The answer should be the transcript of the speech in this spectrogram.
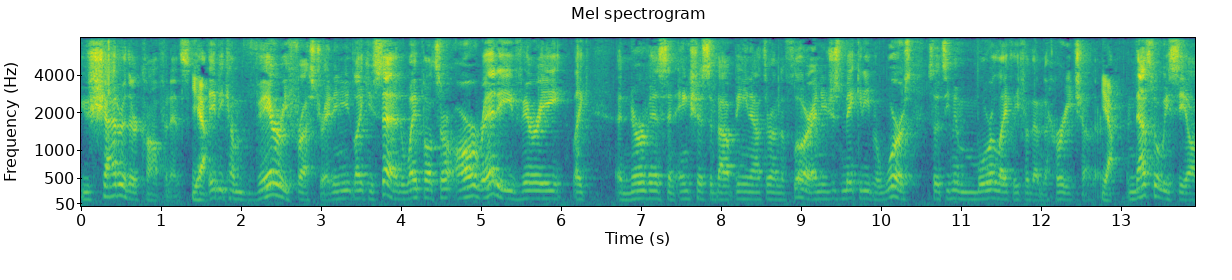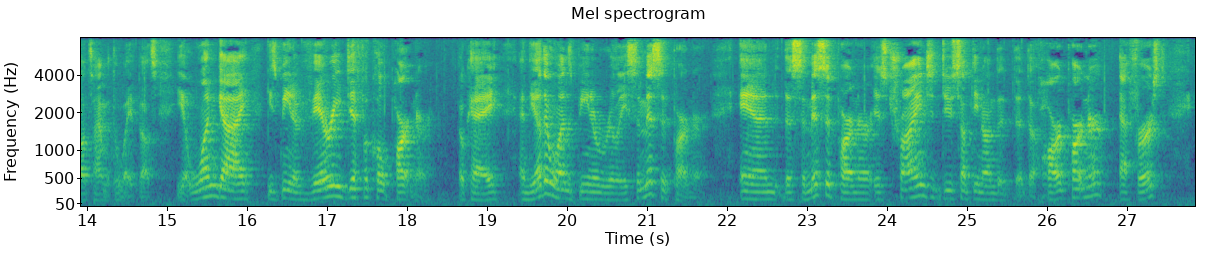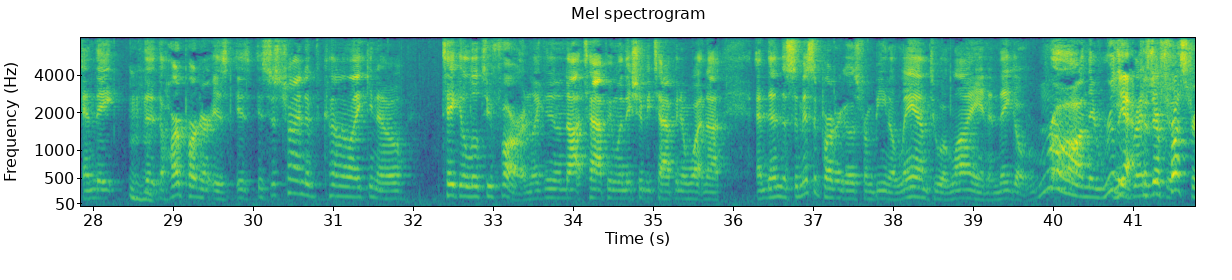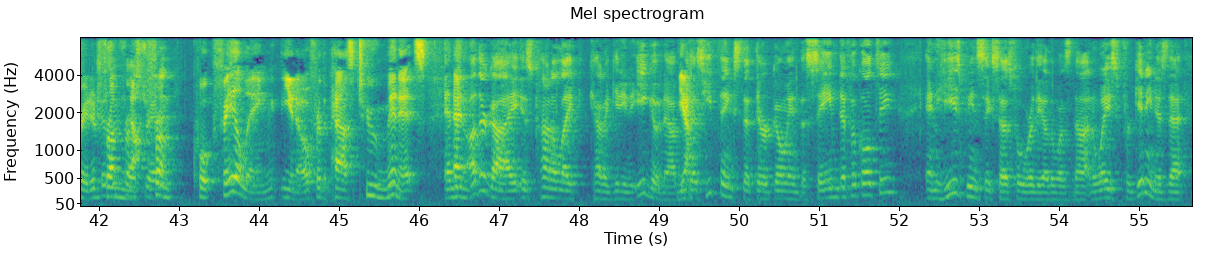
You shatter their confidence. Yeah. They become very frustrated. And you, like you said, the white belts are already very like uh, nervous and anxious about being out there on the floor, and you just make it even worse. So it's even more likely for them to hurt each other. Yeah. And that's what we see all the time with the white belts. You get one guy, he's being a very difficult partner, okay? And the other one's being a really submissive partner. And the submissive partner is trying to do something on the, the, the hard partner at first. And they the, the hard partner is, is, is just trying to kind of like, you know, take it a little too far and like, you know, not tapping when they should be tapping or whatnot. And then the submissive partner goes from being a lamb to a lion, and they go raw, and they really yeah, because they're frustrated from they're not from quote failing, you know, for the past two minutes, And, the other guy is kind of like kind of getting an ego now Yeah. because he thinks that they're going the same difficulty and he's being successful where the other one's not. And what he's forgetting is that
